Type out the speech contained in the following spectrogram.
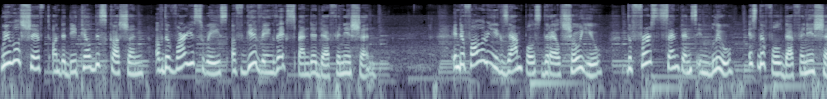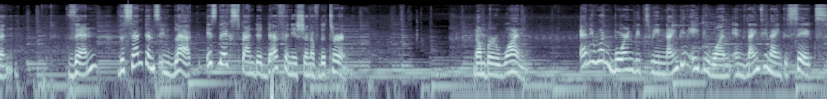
we will shift on the detailed discussion of the various ways of giving the expanded definition. In the following examples that I'll show you, the first sentence in blue is the full definition. Then, the sentence in black is the expanded definition of the term. Number 1. Anyone born between 1981 and 1996,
